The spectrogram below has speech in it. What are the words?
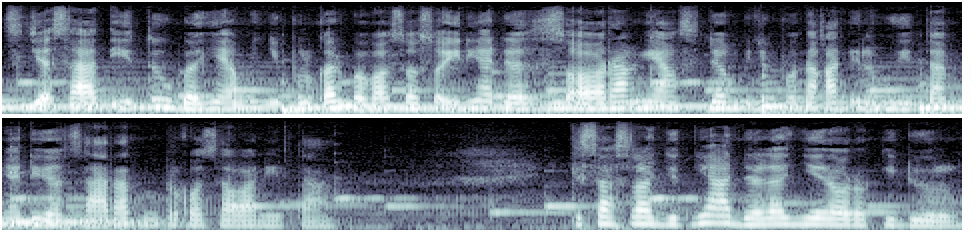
Sejak saat itu banyak yang menyimpulkan bahwa sosok ini adalah seseorang yang sedang menyempurnakan ilmu hitamnya dengan syarat memperkosa wanita. Kisah selanjutnya adalah Nyi Roro Kidul.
